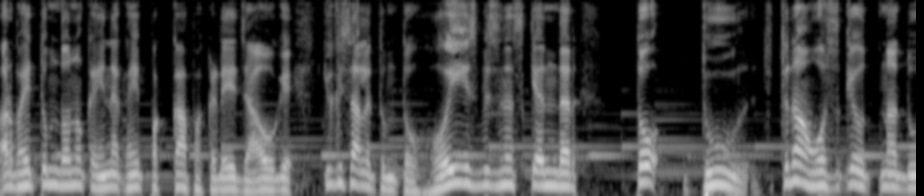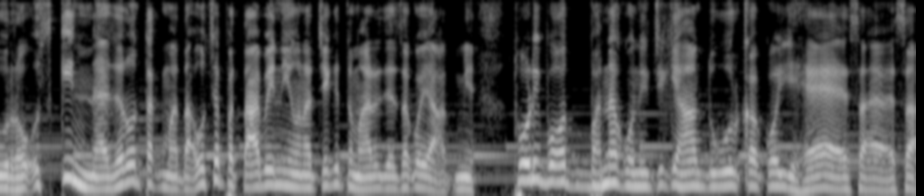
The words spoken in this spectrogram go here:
और भाई, तुम दोनों कहीं ना कहीं पक्का पकड़े जाओगे। क्योंकि साले, तुम तो हो ही इस बिज़नेस के अंदर। तो दूर, जितना हो सके उतना दूर रहो। उसकी नज़रों तक मत आओ। उसे पता भी नहीं होना चाहिए कि तुम्हारे जैसा कोई आदमी है। थोड़ी बहुत भनक होनी चाहिए कि हाँ दूर का कोई है ऐसा ऐसा।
